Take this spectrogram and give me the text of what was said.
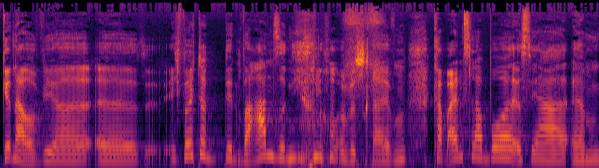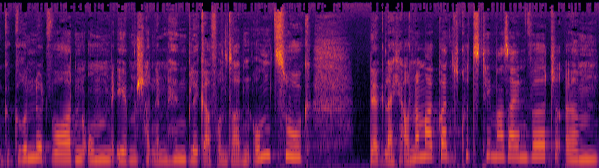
Genau, wir, äh, ich möchte den Wahnsinn hier nochmal beschreiben. Cup 1 Labor ist ja ähm, gegründet worden, um eben schon im Hinblick auf unseren Umzug, der gleich auch nochmal ganz kurz Thema sein wird, ähm,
